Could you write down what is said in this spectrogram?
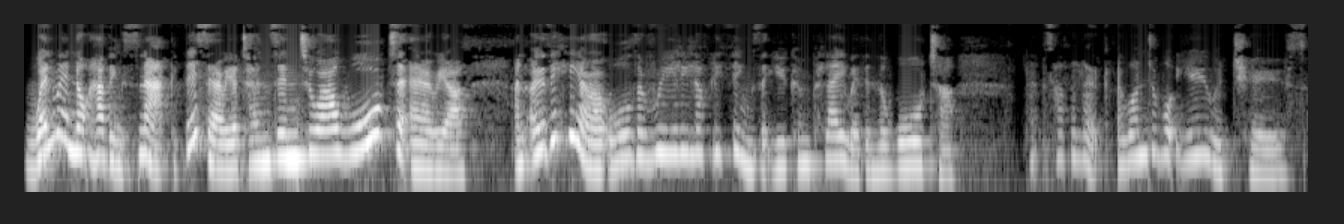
When we're not having snack, this area turns into our water area. And over here are all the really lovely things that you can play with in the water. Let's have a look. I wonder what you would choose.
